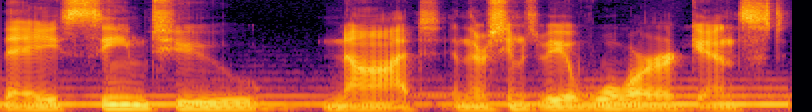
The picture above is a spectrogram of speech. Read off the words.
they seem to not, and there seems to be a war against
